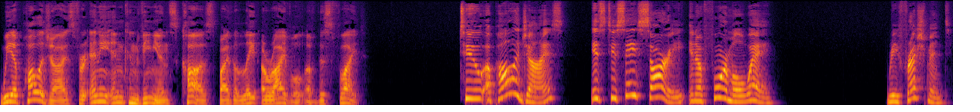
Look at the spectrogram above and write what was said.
We apologize for any inconvenience caused by the late arrival of this flight. To apologize is to say sorry in a formal way. Refreshment.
